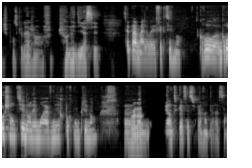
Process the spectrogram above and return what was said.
je pense que là, j'en ai dit assez. C'est pas mal, oui, effectivement gros, euh, gros chantier dans les mois à venir pour Compliment. voilà. Et en tout cas, c'est super intéressant.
